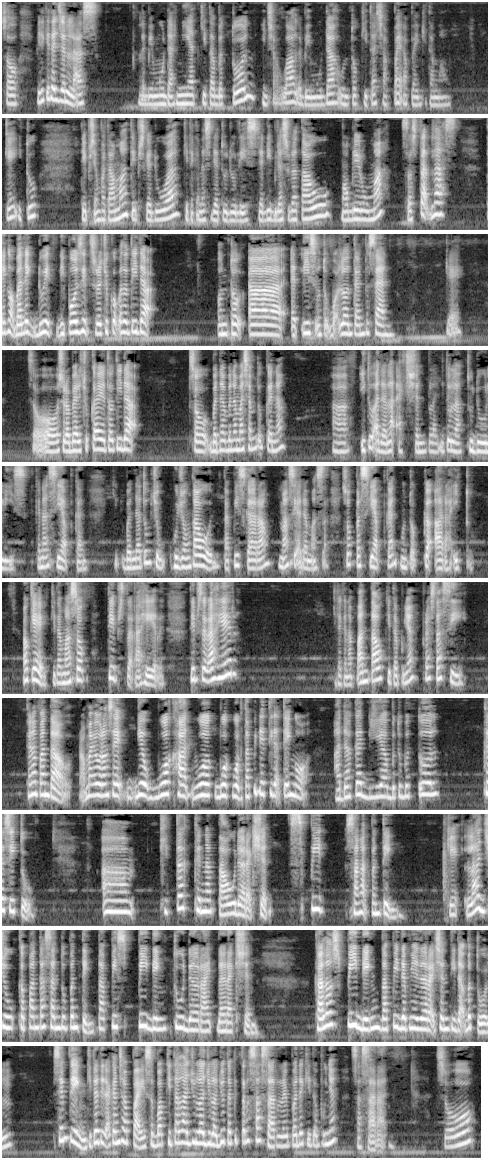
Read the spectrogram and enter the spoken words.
So, bila kita jelas, lebih mudah niat kita betul, insya Allah lebih mudah untuk kita capai apa yang kita mau. Okay, itu tips yang pertama. Tips kedua, kita kena sedia to-do list. Jadi, bila sudah tahu mau beli rumah, so start last. Tengok balik duit, deposit sudah cukup atau tidak. Untuk, uh, at least untuk buat loan 10%. Okay. So, sudah bayar cukai atau tidak. So benda-benda macam tu kena uh, itu adalah action plan. Itulah to do list. Kena siapkan. Benda tu hujung tahun, tapi sekarang masih ada masa. So persiapkan untuk ke arah itu. Okey, kita masuk tips terakhir. Tips terakhir kita kena pantau kita punya prestasi. Kena pantau. Ramai orang saya dia work hard, work, work, work tapi dia tidak tengok adakah dia betul-betul ke situ. Um, kita kena tahu direction. Speed sangat penting. Okay, laju kepantasan tu penting, tapi speeding to the right direction. Kalau speeding tapi dia punya direction tidak betul, same thing, kita tidak akan capai sebab kita laju-laju-laju tapi tersasar daripada kita punya sasaran. So,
